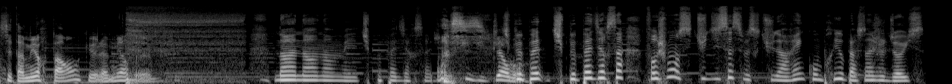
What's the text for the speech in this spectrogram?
c'est un meilleur parent que la mère de. non, non, non, mais tu peux pas dire ça. ah si, si, Tu clairement. peux pas, tu peux pas dire ça. Franchement, si tu dis ça, c'est parce que tu n'as rien compris au personnage de Joyce.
